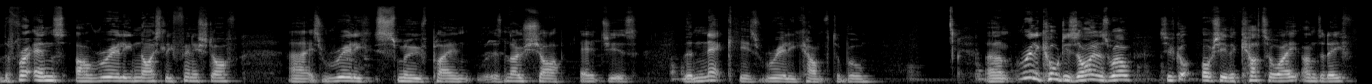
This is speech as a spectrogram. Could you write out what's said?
The fret ends are really nicely finished off. Uh, it's really smooth playing. There's no sharp edges. The neck is really comfortable. Um, really cool design as well. So you've got obviously the cutaway underneath.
